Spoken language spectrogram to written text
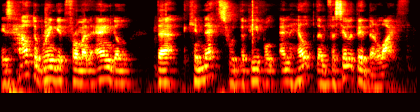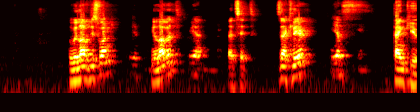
is how to bring it from an angle that connects with the people and help them facilitate their life. Do we love this one? Yep. You love it? Yeah. That's it. Is that clear? Yes. Thank you.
